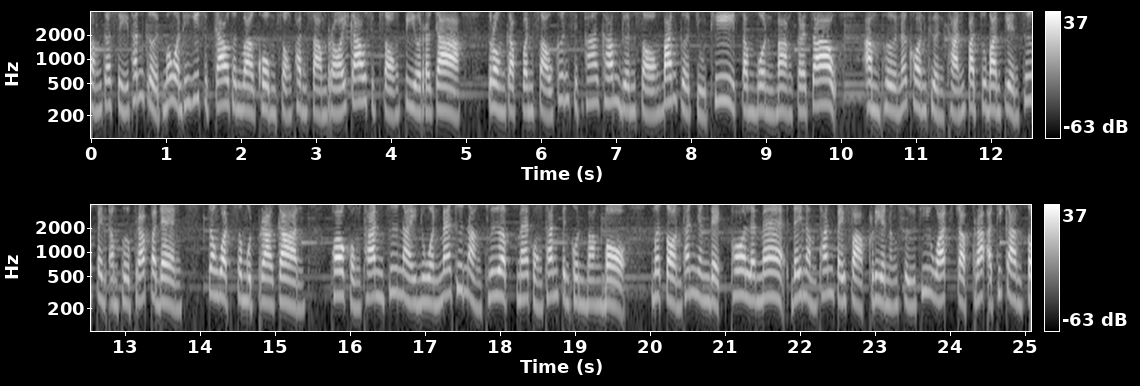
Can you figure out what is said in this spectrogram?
สังกสีท่านเกิดเมื่อวันที่ 29 ธันวาคม 2392 ปีรากา ตรงกับวันเสาร์ขึ้น 15 ค่ำเดือน 2 บ้านเกิดอยู่ที่ตำบลบางกระเจ้า อำเภอนครเขื่อนขัน ปัจจุบันเปลี่ยนชื่อเป็นอำเภอพระประแดง จังหวัดสมุทรปราการ พ่อของท่านชื่อนายนวลแม่ชื่อนางเคลือบ แม่ของท่านเป็นคนบางบ่อ เมื่อตอนท่านยังเด็กพ่อและแม่ได้นำท่านไปฝากเรียนหนังสือที่วัดกับพระอธิการโต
